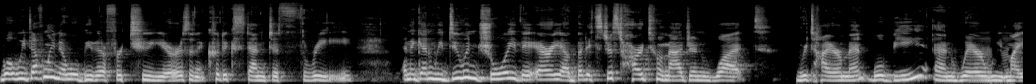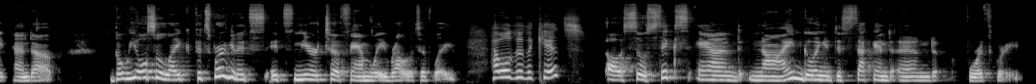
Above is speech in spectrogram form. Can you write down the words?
Well we definitely know we'll be there for two years and it could extend to three. And again we do enjoy the area but it's just hard to imagine what retirement will be and where mm-hmm. we might end up. But we also like pittsburgh and it's it's near to family relatively. How old are the kids uh, so six and nine going into second and fourth grade.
